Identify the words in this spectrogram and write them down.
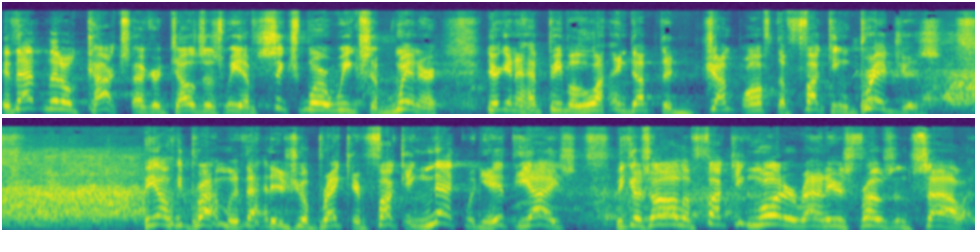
If that little cocksucker tells us we have six more weeks of winter, you're gonna have people lined up to jump off the fucking bridges. The only problem with that is you'll break your fucking neck when you hit the ice because all the fucking water around here is frozen solid.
